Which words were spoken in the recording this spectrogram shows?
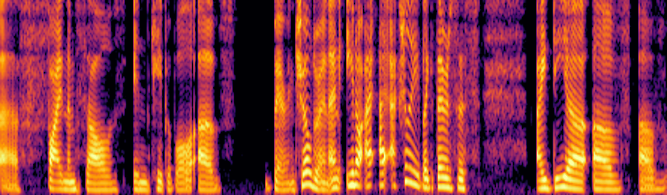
uh, find themselves incapable of bearing children. And you know, I, I actually like there's this idea of of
